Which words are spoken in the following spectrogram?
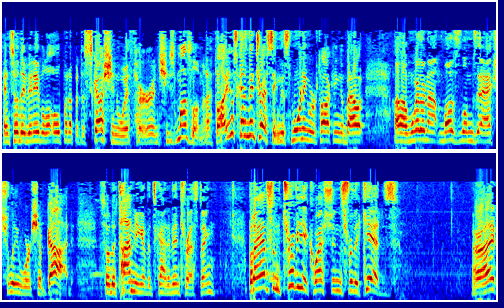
And so they've been able to open up a discussion with her, and she's Muslim. And I thought it was kind of interesting. This morning we're talking about um, whether or not Muslims actually worship God. So the timing of it's kind of interesting. But I have some trivia questions for the kids. All right?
